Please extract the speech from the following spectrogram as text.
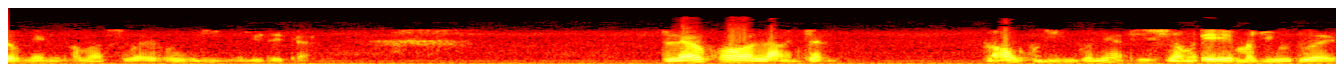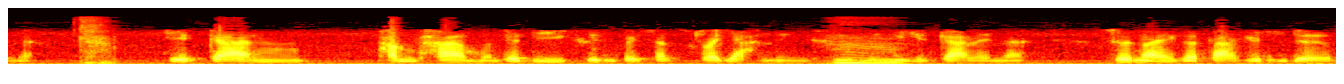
ต้องเน้นคำว่าสวยเพราะผู้หญิงมาอยู่ด้วยกัน แล้วพอหลังจากน้องผู้หญิงคนเนี้ยที่ชื่อน้องเอมาอยู่ด้วยเนะครับเหตุการณ์ทำท่าเหมือนจะดีขึ้นไปสักระยะหนึ่งคืออืมไม่มีเหตุการณ์เลยนะเสื้อในก็ตากอยู่ที่เดิม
